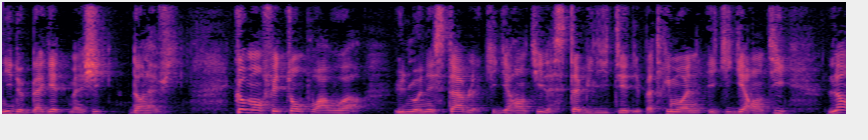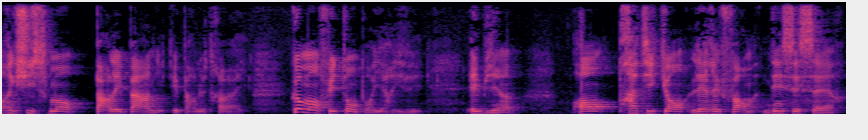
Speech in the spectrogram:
ni de baguette magique dans la vie. Comment fait-on pour avoir une monnaie stable qui garantit la stabilité des patrimoines et qui garantit l'enrichissement par l'épargne et par le travail? Comment fait-on pour y arriver? Eh bien, en pratiquant les réformes nécessaires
